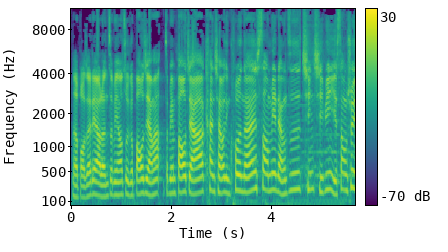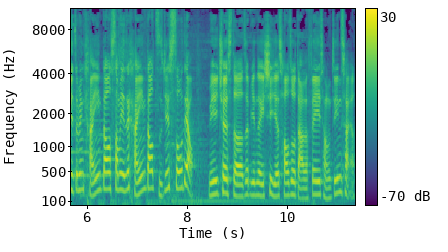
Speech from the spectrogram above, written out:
那保加利亚人这边要做一个包夹吗？这边包夹看起来有点困难。上面两只轻骑兵也上去，这边砍一刀，上面也在砍一刀，直接收掉。v c h e s t 这边的细节操作打得非常精彩啊！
